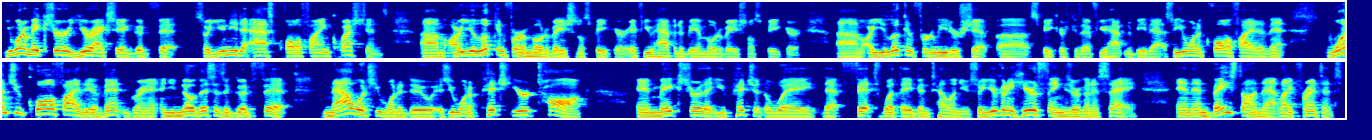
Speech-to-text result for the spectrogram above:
you want to make sure you're actually a good fit. So you need to ask qualifying questions. Um, are you looking for a motivational speaker if you happen to be a motivational speaker? Um, are you looking for leadership uh, speakers because if you happen to be that? So you want to qualify the event. Once you qualify the event, Grant, and you know this is a good fit, now what you want to do is you want to pitch your talk and make sure that you pitch it the way that fits what they've been telling you. So you're going to hear things they're going to say. And then based on that, like for instance,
